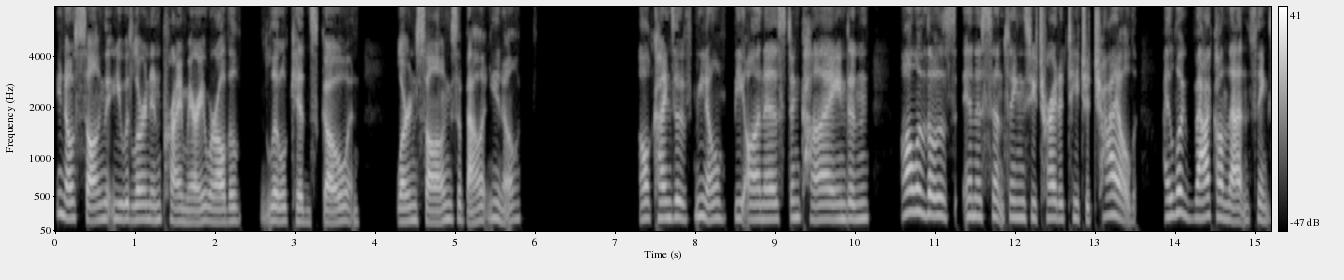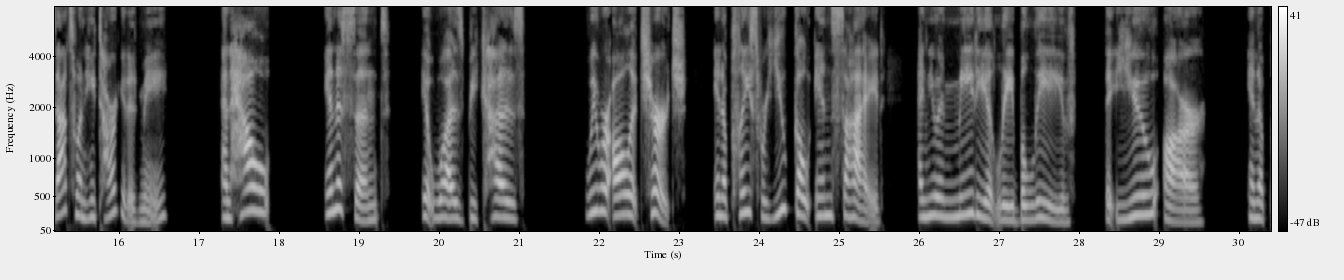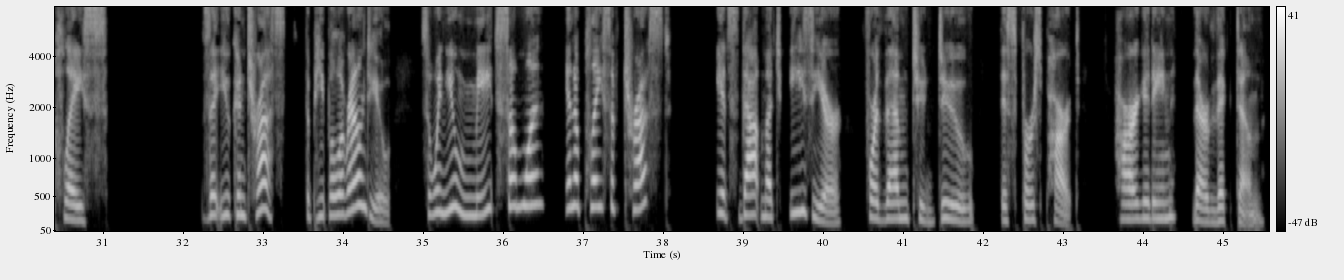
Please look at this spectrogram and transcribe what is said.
you know, song that you would learn in primary where all the little kids go and learn songs about, you know, all kinds of, you know, be honest and kind and all of those innocent things you try to teach a child. I look back on that and think that's when he targeted me and how innocent it was because we were all at church in a place where you go inside and you immediately believe that you are in a place that you can trust the people around you. So when you meet someone in a place of trust, it's that much easier for them to do this first part, targeting their victim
